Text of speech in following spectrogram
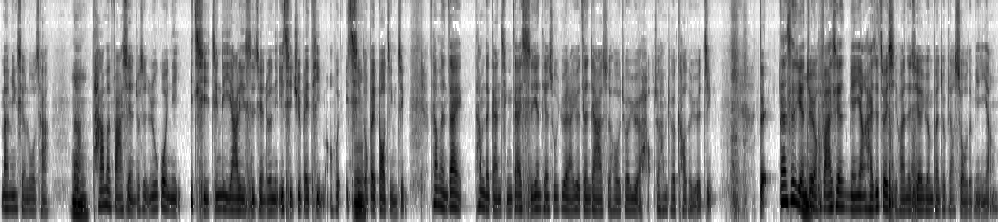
蛮明显落差。那嗯他们发现，就是如果你一起经历压力事件，就是你一起去被剃毛，或一起嗯都被抱紧紧，他们在他们的感情在实验天数越来越增加的时候，就会越好，就他们就会靠得越近。对，但是研究有发现，绵羊还是最喜欢那些原本就比较熟的绵羊。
